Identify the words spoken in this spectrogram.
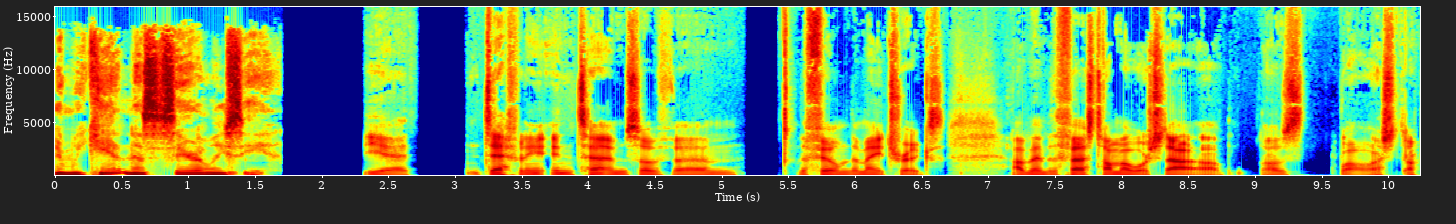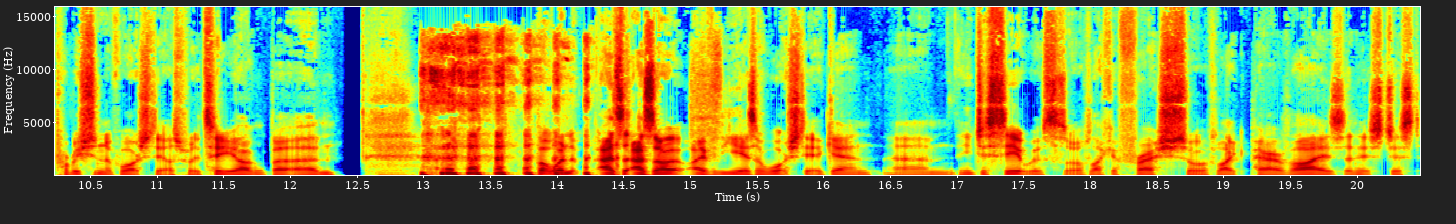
and we can't necessarily see it. Yeah, definitely in terms of um the film The Matrix. I remember the first time I watched that I, I was well, I, I, probably shouldn't have watched it. I was probably too young, but um, but when as as I, over the years I watched it again, um, you just see it with sort of like a fresh sort of like pair of eyes, and it's just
